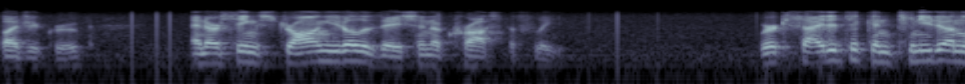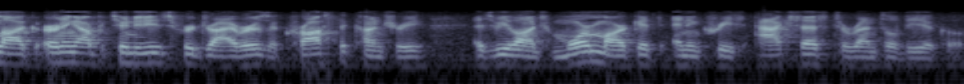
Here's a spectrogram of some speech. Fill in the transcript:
Budget Group, and are seeing strong utilization across the fleet. We're excited to continue to unlock earning opportunities for drivers across the country as we launch more markets and increase access to rental vehicles.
